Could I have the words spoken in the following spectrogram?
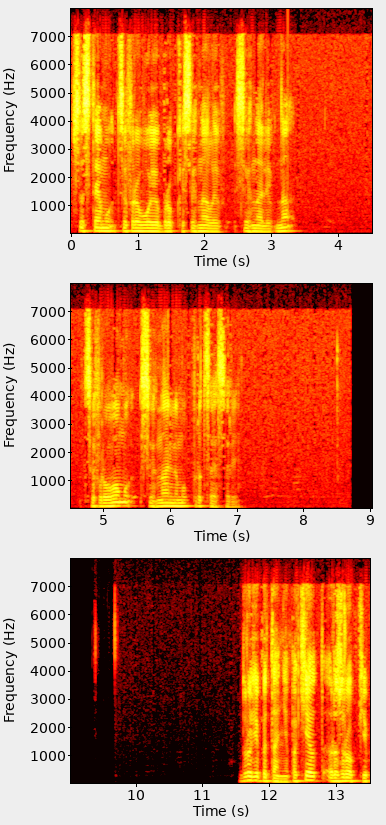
в систему цифрової обробки сигналів, сигналів на цифровому сигнальному процесорі. Друге питання. Пакет розробки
